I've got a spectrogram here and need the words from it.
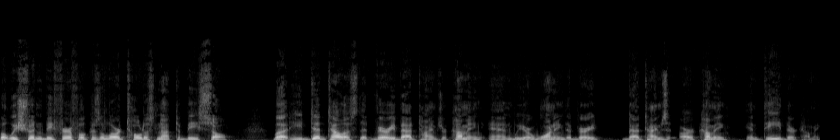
but we shouldn't be fearful because the Lord told us not to be so. But He did tell us that very bad times are coming, and we are warning that very bad times are coming. Indeed, they're coming.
